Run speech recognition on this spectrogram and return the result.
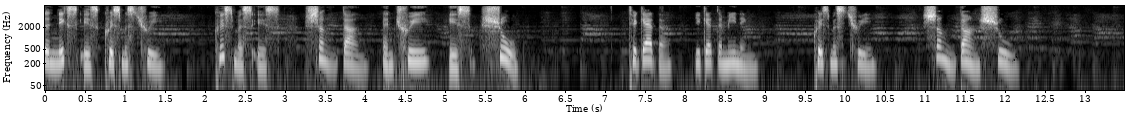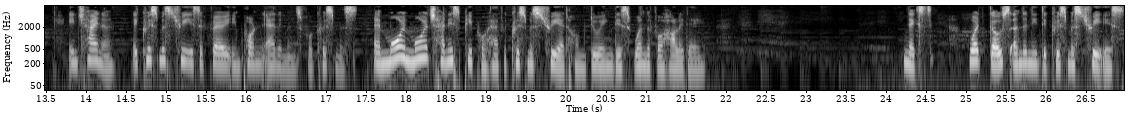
The next is Christmas tree. Christmas is 圣诞 and tree is 树. Together, you get the meaning. Christmas tree, 圣诞树. In China, a Christmas tree is a very important element for Christmas, and more and more Chinese people have a Christmas tree at home during this wonderful holiday. Next, what goes underneath the Christmas tree is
